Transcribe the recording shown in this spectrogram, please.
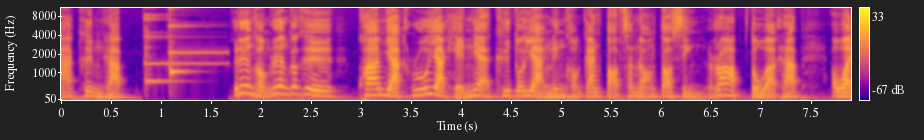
มากขึ้นครับ เรื่องของเรื่องก็คือ ความอยากรู้อยากเห็นเนี่ยคือตัวอย่างหนึ่งของการตอบสนองต่อสิ่งรอบตัวครับ อวั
